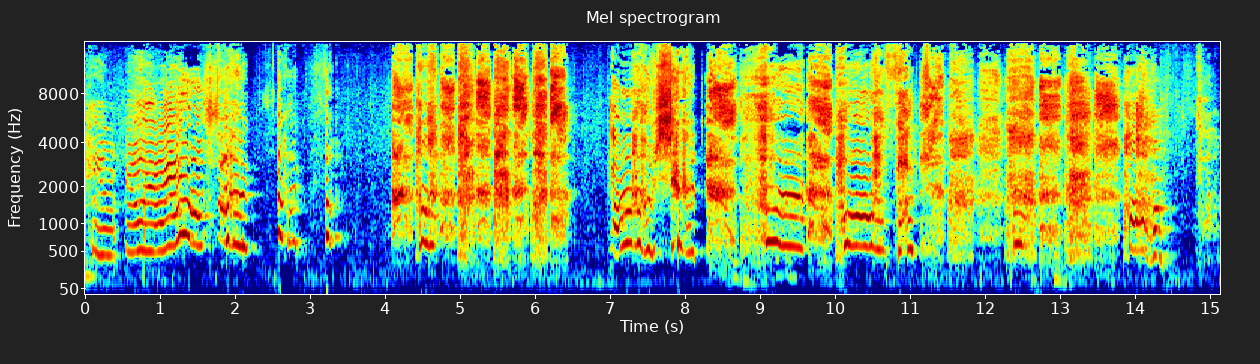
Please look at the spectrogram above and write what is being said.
Yeah. Yeah. yeah. Oh fuck. Fuck. Fuck. Oh shit! Oh fuck! Oh fuck!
